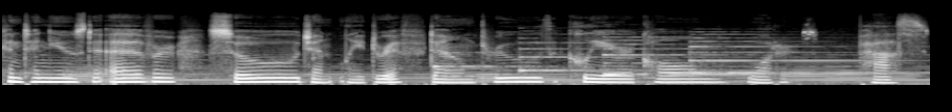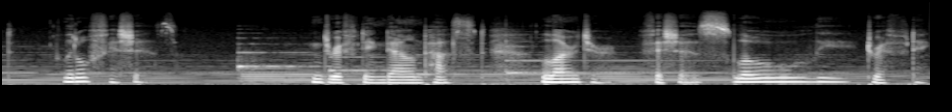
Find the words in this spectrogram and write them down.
continues to ever so gently drift down through the clear, calm waters, past little fishes, drifting down past larger fishes, slowly drifting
